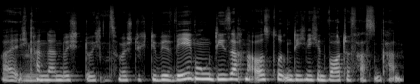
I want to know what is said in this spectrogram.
weil ich mhm. kann dann durch, durch, zum Beispiel durch die Bewegung die Sachen ausdrücken, die ich nicht in Worte fassen kann.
